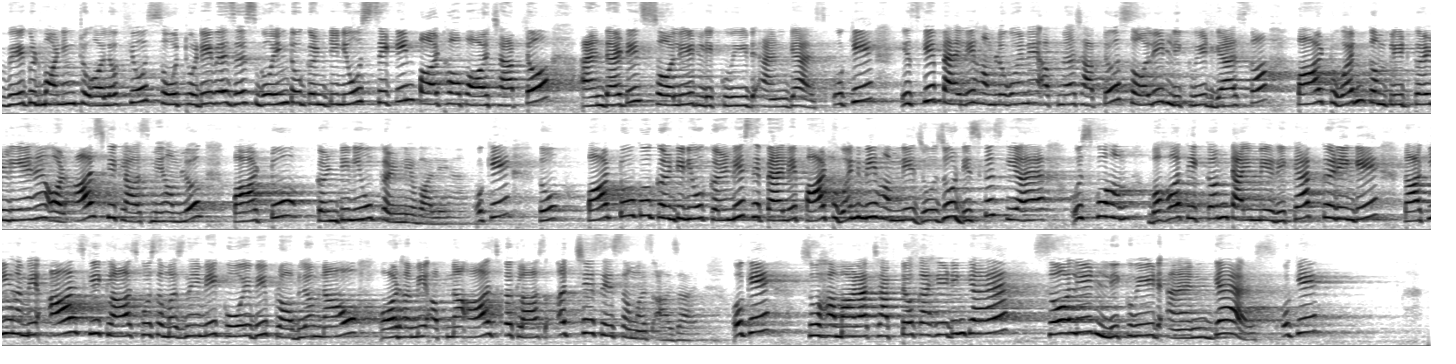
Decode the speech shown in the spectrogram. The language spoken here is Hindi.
Way good morning to all of you so today we is going to continue second part of our chapter and that is solid liquid and gas okay इसके पहले हम लोगों ने अपना चैप्टर सॉलिड लिक्विड गैस का पार्ट वन कंप्लीट कर लिए हैं, और आज की क्लास में हम लोग पार्ट टू कंटिन्यू करने वाले हैं. Okay okay? तो पार्ट टू को कंटिन्यू करने से पहले पार्ट वन में हमने जो जो डिस्कस किया है, उसको हम बहुत ही कम टाइम में रिकैप करेंगे ताकि हमें आज की क्लास को समझने में कोई भी प्रॉब्लम ना हो और हमें अपना आज का क्लास अच्छे से समझ आ जाए। ओके सो हमारा चैप्टर का हेडिंग क्या है? Solid liquid and gas okay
